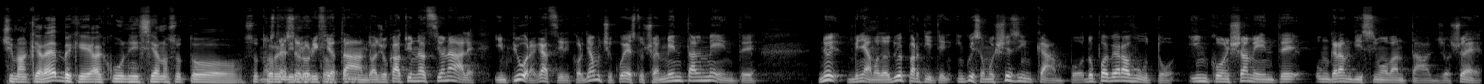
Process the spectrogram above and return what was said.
ci mancherebbe che alcuni siano sotto, sotto non stessero rifiatando, ha giocato in nazionale. In più, ragazzi, ricordiamoci questo, cioè mentalmente noi veniamo da due partite in cui siamo scesi in campo dopo aver avuto inconsciamente un grandissimo vantaggio, cioè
